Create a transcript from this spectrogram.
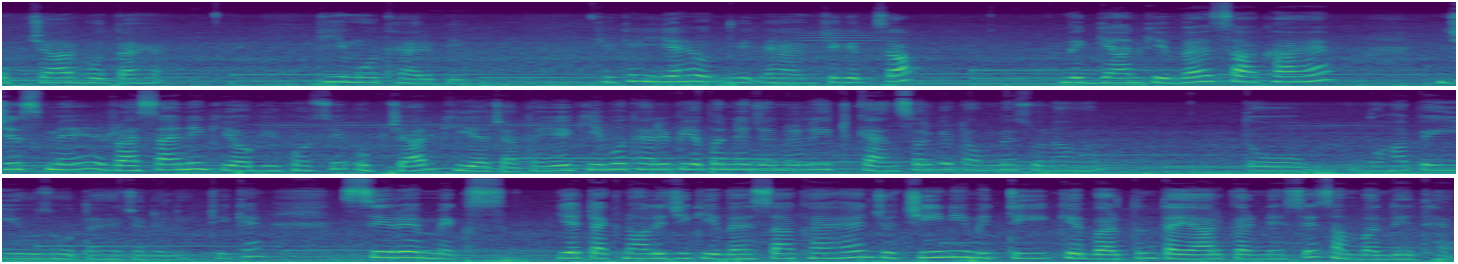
उपचार होता है कीमोथेरेपी ठीक है, यह चिकित्सा विज्ञान की वह शाखा है। जिसमें रासायनिक यौगिकों से उपचार किया जाता है। ये कीमोथेरेपी अपन ने जनरली कैंसर के टर्म में सुना हो तो वहाँ पे यूज़ होता है जनरली ठीक है? सिरेमिक्स ये टेक्नोलॉजी की वह शाखा है जो चीनी मिट्टी के बर्तन तैयार करने से संबंधित है।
